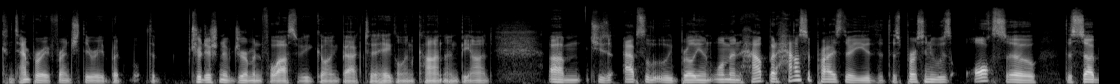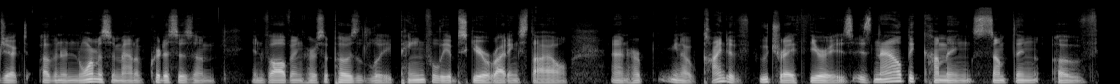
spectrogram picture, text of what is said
contemporary French theory, but the tradition of German philosophy going back to Hegel and Kant and beyond. Um, she's an absolutely brilliant woman. How, but how surprised are you that this person who was also the subject of an enormous amount of criticism involving her supposedly painfully obscure writing style and her, you know, kind of outre theories is now becoming something of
